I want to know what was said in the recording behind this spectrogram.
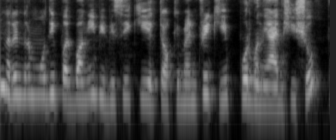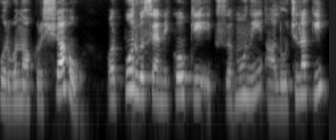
नरेंद्र मोदी पर बनी बीबीसी की एक डॉक्यूमेंट्री की पूर्व न्यायाधीशों, पूर्व नौकरशाहों और पूर्व सैनिकों के एक समूह ने आलोचना की।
